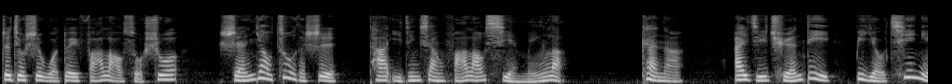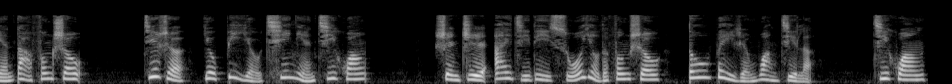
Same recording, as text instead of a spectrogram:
这就是我对法老所说。神要做的事，他已经向法老显明了。看呐，埃及全地必有七年大丰收，接着又必有七年饥荒，甚至埃及地所有的丰收都被人忘记了。饥荒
